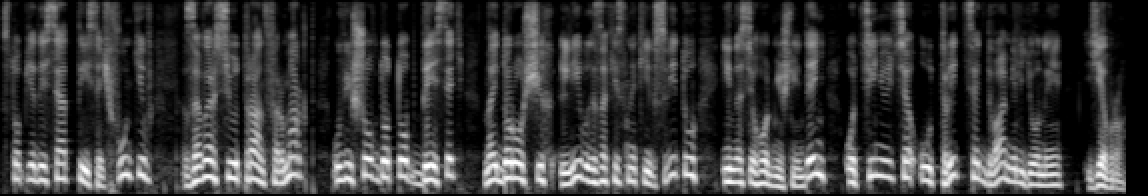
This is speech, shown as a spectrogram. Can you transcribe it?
150 тисяч фунтів, за версією Трансфермаркт увійшов до топ-10 найдорожчих лівих захисників світу і на сьогоднішній день оцінюється у 32 мільйони євро.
